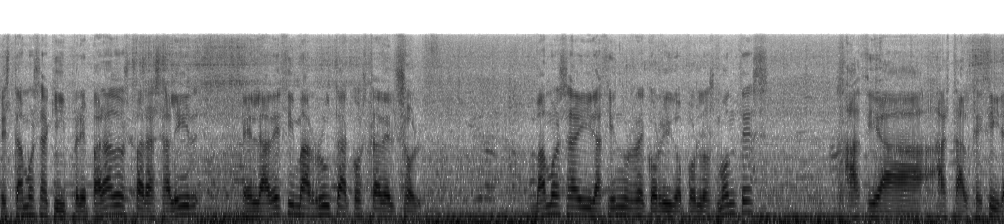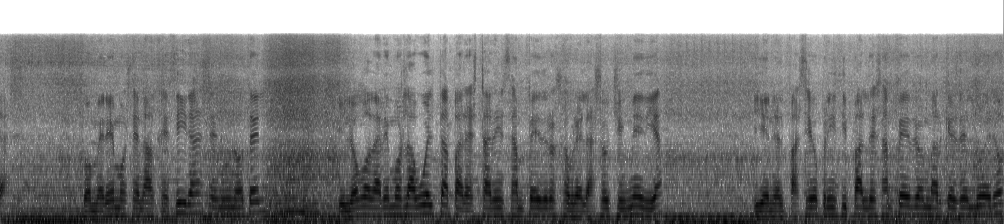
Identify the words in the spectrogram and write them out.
Estamos aquí preparados para salir en la décima ruta Costa del Sol. Vamos a ir haciendo un recorrido por los montes hacia hasta Algeciras. Comeremos en Algeciras en un hotel y luego daremos la vuelta para estar en San Pedro sobre las ocho y media y en el paseo principal de San Pedro, en Marqués del Duero,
